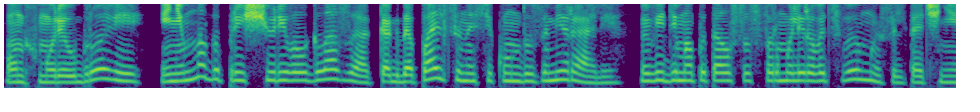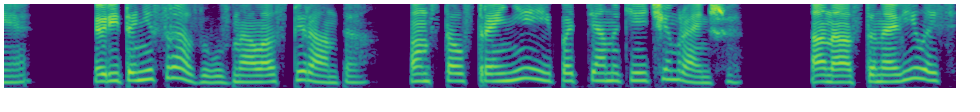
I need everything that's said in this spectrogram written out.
Он хмурил брови и немного прищуривал глаза, когда пальцы на секунду замирали. Видимо, пытался сформулировать свою мысль точнее. Рита не сразу узнала аспиранта. Он стал стройнее и подтянутее, чем раньше. Она остановилась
